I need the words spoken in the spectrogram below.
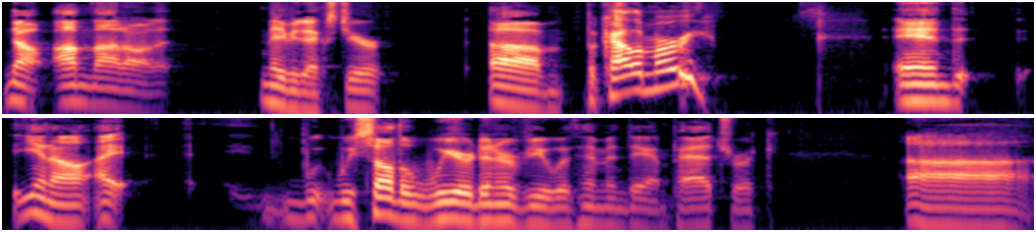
No, I'm not on it. Maybe next year. Um, but Kyler Murray, and you know, I we saw the weird interview with him and Dan Patrick. Uh,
